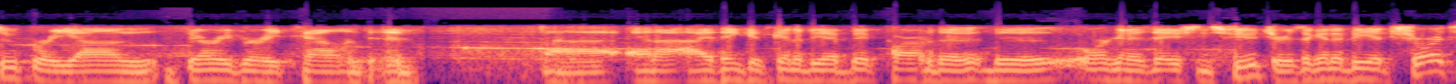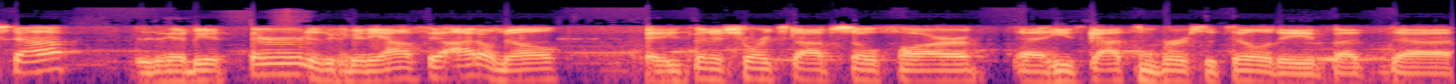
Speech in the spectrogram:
super young, very very talented, uh, and I, I think it's going to be a big part of the the organization's future. Is it going to be at shortstop? Is it going to be a third? Is it going to be the outfield? I don't know. He's been a shortstop so far. Uh, he's got some versatility, but uh,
